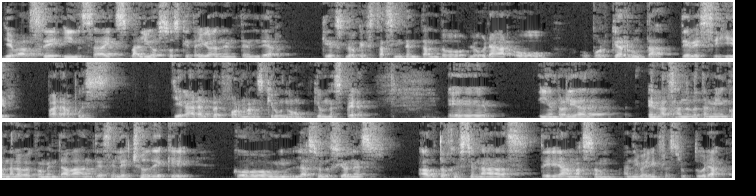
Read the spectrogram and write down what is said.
llevarse insights valiosos que te ayudan a entender qué es lo que estás intentando lograr o, por qué ruta debes seguir para pues llegar al performance que uno, que uno espera. Eh, y en realidad, enlazándolo también con algo que comentaba antes, el hecho de que con las soluciones autogestionadas de Amazon a nivel infraestructura,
